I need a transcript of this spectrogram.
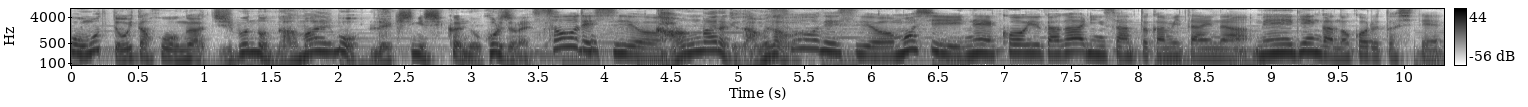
を持っておいた方が自分の名前も歴史にしっかり残るじゃないですか。そうですよ。考えなきゃダメだわ。そうですよ。もしねこういうガガーリンさんとかみたいな名言が残るとして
